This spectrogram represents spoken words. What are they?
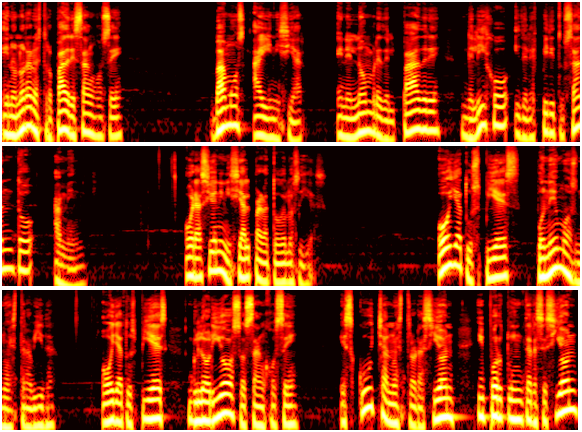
en honor a nuestro Padre San José, vamos a iniciar. En el nombre del Padre, del Hijo y del Espíritu Santo. Amén. Oración inicial para todos los días. Hoy a tus pies ponemos nuestra vida. Hoy a tus pies, glorioso San José, escucha nuestra oración y por tu intercesión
